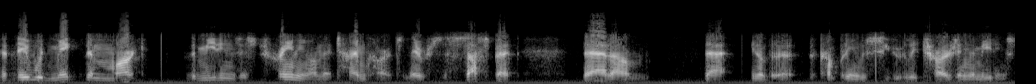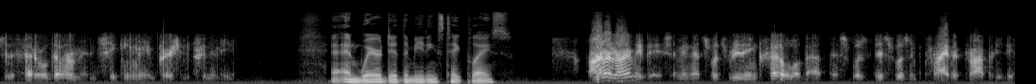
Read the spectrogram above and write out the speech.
that they would make them mark the meetings as training on their time cards, and there was a suspect that um, that you know the the company was secretly charging the meetings to the federal government and seeking reimbursement for the meeting. And where did the meetings take place? on an army base. I mean, that's what's really incredible about this was this wasn't private property. They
